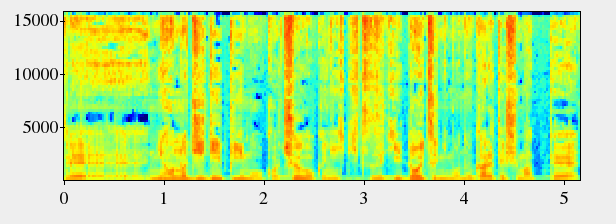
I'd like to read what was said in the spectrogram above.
えー、日本の GDP もこう中国に引き続きドイツにも抜かれてしまって、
